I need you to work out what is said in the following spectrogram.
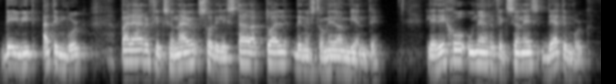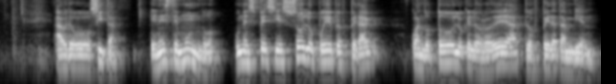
David Attenborough para reflexionar sobre el estado actual de nuestro medio ambiente. Les dejo unas reflexiones de Attenborough. Abro cita. En este mundo, una especie solo puede prosperar cuando todo lo que lo rodea prospera también.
